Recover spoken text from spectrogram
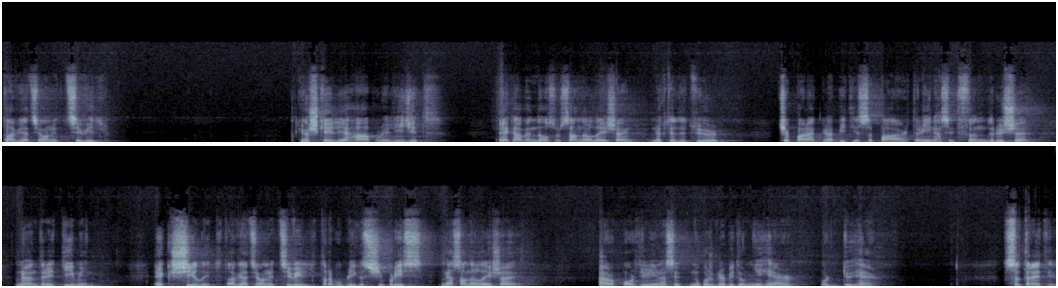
të Aviacionit Civil. Kjo shkelje e hapur e ligjit e ka vendosur Sandër Lleshajn në këtë detyrë që para grabitjes së parë të Rinasit, thënë ndryshe nën drejtimin e Këshillit të Aviacionit Civil të Republikës së Shqipërisë nga Sandër Lleshaj, aeroporti i Rinasit nuk është grabitur një herë, por dy herë. Së treti,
